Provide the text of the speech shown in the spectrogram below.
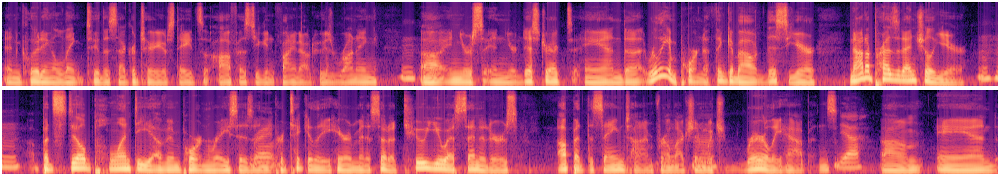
including a link to the Secretary of State's office. You can find out who's running uh, in your in your district, and uh, really important to think about this year. Not a presidential year, but still plenty of important races, Right. and particularly here in Minnesota, two U.S. senators up at the same time for election, which rarely happens Yeah. um, and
